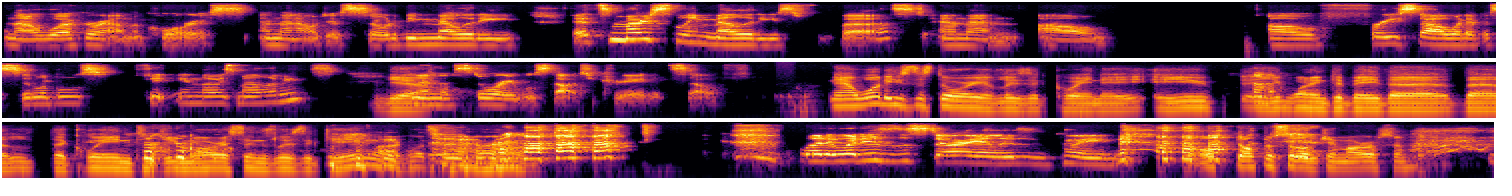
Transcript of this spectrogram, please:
And then I'll work around the chorus. And then I'll just, so it'll be melody. It's mostly melodies first. And then I'll, I'll freestyle whatever syllables fit in those melodies. Yeah. And then the story will start to create itself. Now, what is the story of Lizard Queen? Are, are you are uh. you wanting to be the the the queen to Jim Morrison's Lizard King? Like, what's going on? what, what is the story of Lizard Queen? The opposite of Jim Morrison.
